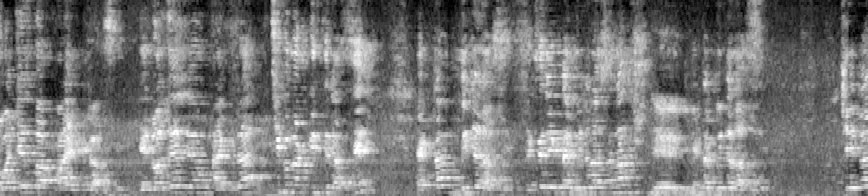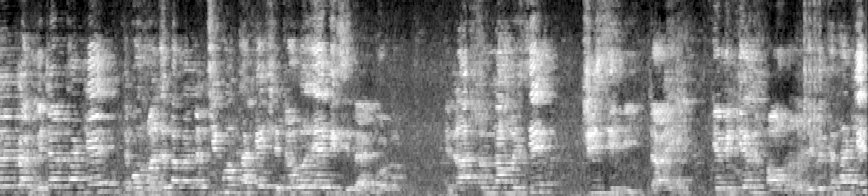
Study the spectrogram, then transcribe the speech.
নজেল বা পাইপটা আছে। এই নজেল এবং পাইপটা চিকন আকৃতির আছে একটা মিটার আছে। দেখছেন একটা মিটার আছে না? একটা মিটার আছে। যেটার একটা মিটার থাকে এবং নজর দাগ একটা চিকন থাকে সেটা হলো এবিসি ডাই পাউডার এটা আসল নাম হচ্ছে জিসিপি ডাই কেমিক্যাল পাউডার যেটাতে থাকে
